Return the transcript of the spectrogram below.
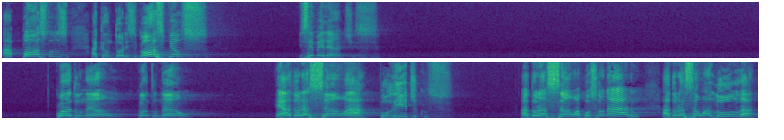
a apóstolos, a cantores gospels e semelhantes. Quando não, quanto não, é adoração a políticos, adoração a Bolsonaro, adoração a Lula,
